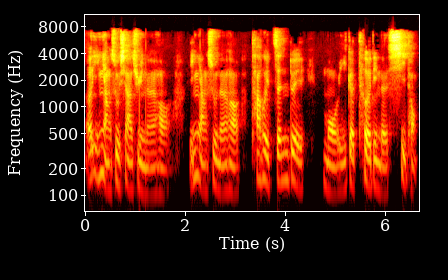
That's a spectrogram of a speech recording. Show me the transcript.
而营养素下去呢，哈，营养素呢，哈，它会针对某一个特定的系统。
